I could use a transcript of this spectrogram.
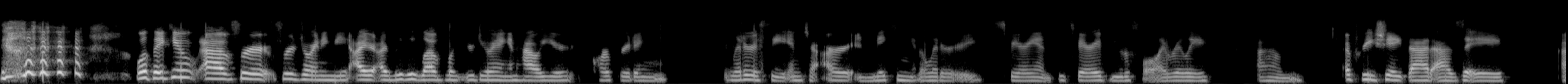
you well, thank you uh, for for joining me. I, I really love what you're doing and how you're incorporating literacy into art and making it a literary experience. It's very beautiful. I really um, appreciate that as a. Uh,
